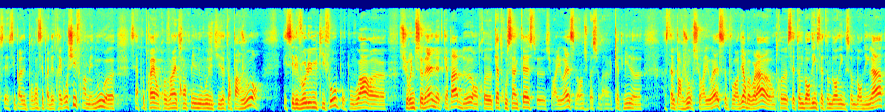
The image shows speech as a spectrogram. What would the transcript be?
c'est pas, pourtant c'est pas des très gros chiffres, hein, mais nous, c'est à peu près entre 20 et 30 000 nouveaux utilisateurs par jour. Et c'est les volumes qu'il faut pour pouvoir, euh, sur une semaine, être capable de, entre 4 ou 5 tests euh, sur iOS, je ne sais pas si on a 4000 euh, installs par jour sur iOS, pouvoir dire, ben voilà, entre cet onboarding, cet onboarding, cet onboarding-là,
